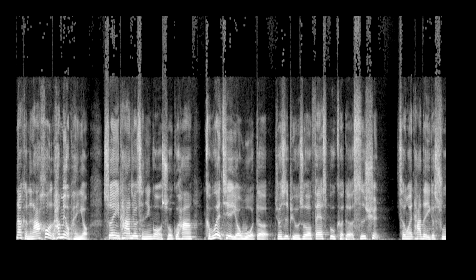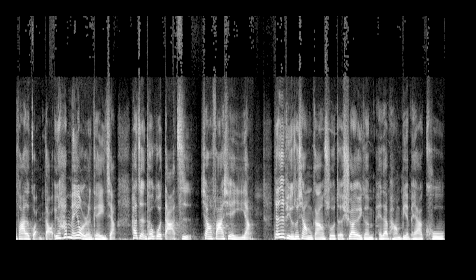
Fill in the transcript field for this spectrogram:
那可能他后他没有朋友，所以他就曾经跟我说过，他可不可以借由我的，就是比如说 Facebook 的私讯。成为他的一个抒发的管道，因为他没有人可以讲，他只能透过打字，像发泄一样。但是，比如说像我们刚刚说的，需要有一个人陪在旁边，陪他哭，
